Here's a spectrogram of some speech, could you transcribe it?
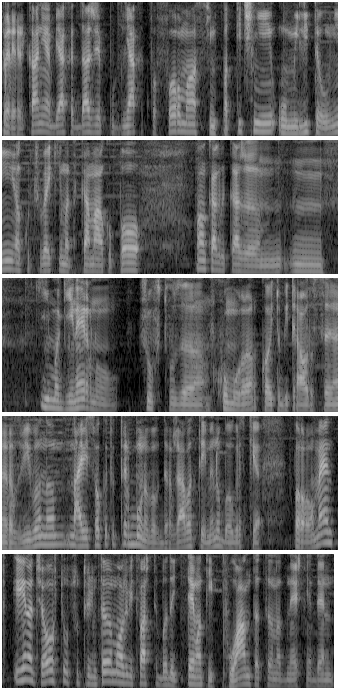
пререкания бяха даже под някаква форма симпатични, умилителни, ако човек има така малко по, как да кажа, имагинерно чувство за хумора, който би трябвало да се развива на най-високата трибуна в държавата, именно българския парламент. Иначе още от сутринта, може би това ще бъде и темата и плантата на днешния ден,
